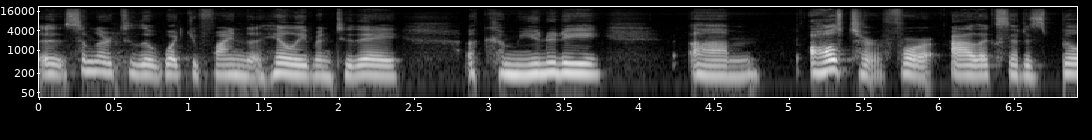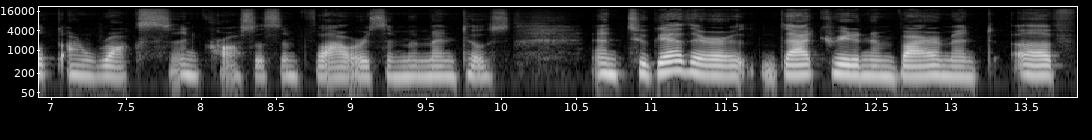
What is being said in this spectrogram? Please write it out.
uh, similar to the what you find the hill even today, a community um, altar for Alex that is built on rocks and crosses and flowers and mementos. And together, that created an environment of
